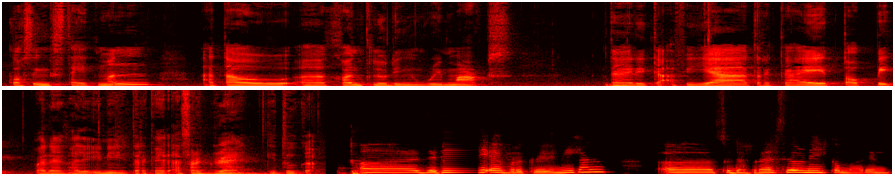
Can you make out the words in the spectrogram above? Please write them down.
closing statement atau uh, concluding remarks dari Kak Via terkait topik pada kali ini terkait Evergrande gitu Kak? Uh, jadi Evergrande ini kan uh, sudah berhasil nih kemarin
